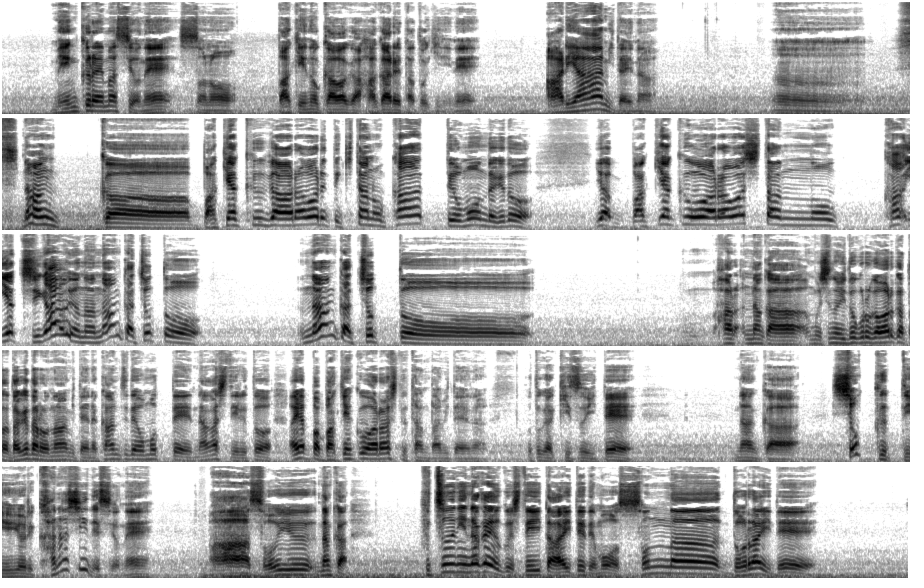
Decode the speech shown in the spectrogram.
面食らいますよね。その、化けの皮が剥がれた時にね。ありゃーみたいな。うん。なんか、馬脚が現れてきたのかって思うんだけど、いや、馬脚を表したのか、いや、違うよな。なんかちょっと、なんかちょっと、は、なんか、虫の居所が悪かっただけだろうな、みたいな感じで思って流していると、あ、やっぱ馬脚を表してたんだ、みたいなことが気づいて、なんか、ショックっていうより悲しいですよね。ああ、そういう、なんか、普通に仲良くしていた相手でも、そんなドライで、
